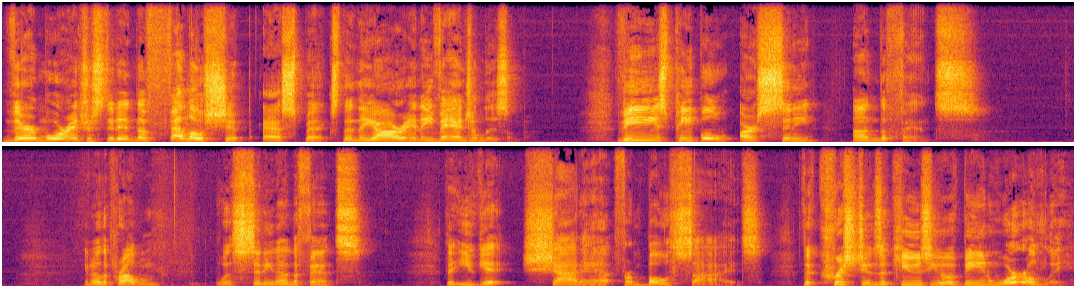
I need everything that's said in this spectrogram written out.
They're more interested in the fellowship aspects than they are in evangelism. These people are sitting on the fence. You know, the problem with sitting on the fence? That you get shot at from both sides. The Christians accuse you of being worldly.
